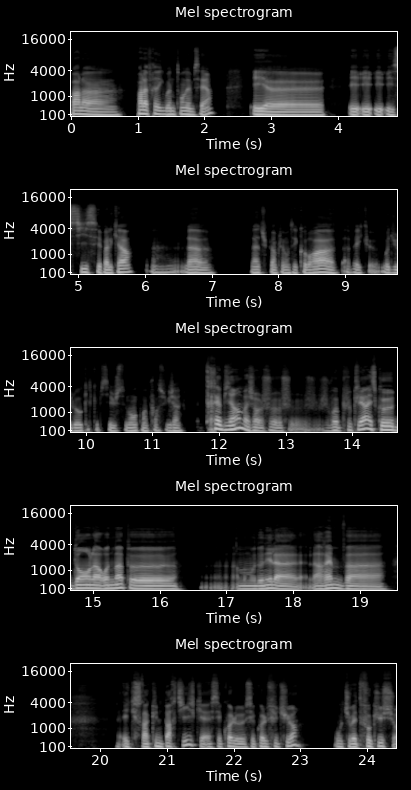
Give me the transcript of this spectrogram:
parle à Frédéric Bonneton de MCR et heu et et et si c'est pas le cas, heu, là, heu, là, tu peux implémenter Cobra avec, modulo, quelques petits ajustements qu'on va pouvoir suggérer. Très bien, bah, je vois plus clair. Est-ce que dans la roadmap, à un moment donné, la la REM va et qui sera qu'une partie? C'est quoi quoi le futur? Ou tu vas être focus sur,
